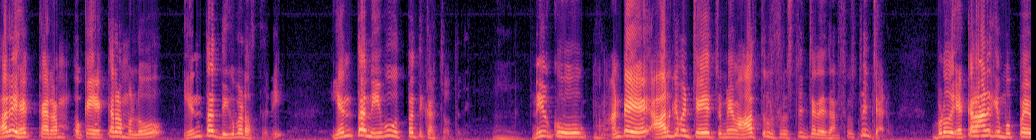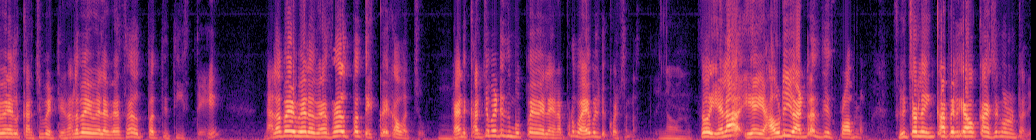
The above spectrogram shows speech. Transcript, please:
పర్ ఎకరం ఒక ఎకరంలో ఎంత దిగుబడి వస్తుంది? ఎంత నీవు ఉత్పత్తి ఖర్చు అవుతుంది మ్మ్. నీకు అంటే ఆర్గ్యుమెంట్ చేయొచ్చు మేము ఆస్తులు సృష్టించలేదని సృష్టించారు. ఇప్పుడు ఎకరానికి ముప్పై వేలు ఖర్చు పెట్టి నలభై వేల వ్యవసాయ ఉత్పత్తి తీస్తే నలభై వేల వ్యవసాయ ఉత్పత్తి ఎక్కువే కావచ్చు. కానీ ఖర్చు పెట్టింది ముప్పై వేలు అయినప్పుడు వయబిలిటీ క్వశ్చన్ వస్తుంది. సో ఎలా how do you address this problem ఫ్యూచర్లో ఇంకా పెరిగే అవకాశం కూడా ఉంటుంది.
